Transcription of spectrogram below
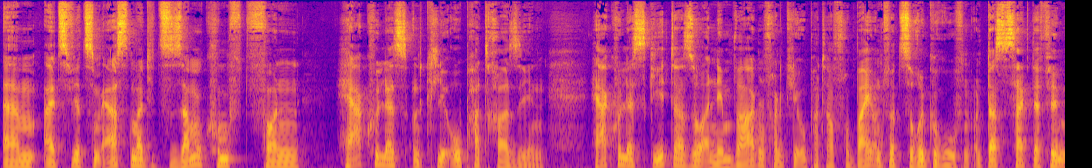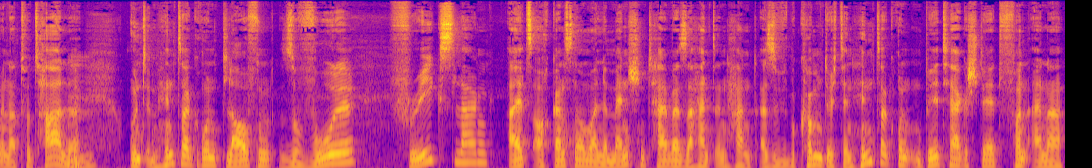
ähm, als wir zum ersten Mal die Zusammenkunft von Herkules und Kleopatra sehen. Herkules geht da so an dem Wagen von Cleopatra vorbei und wird zurückgerufen. Und das zeigt der Film in der Totale. Mhm. Und im Hintergrund laufen sowohl Freaks lang als auch ganz normale Menschen teilweise Hand in Hand. Also wir bekommen durch den Hintergrund ein Bild hergestellt von einer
